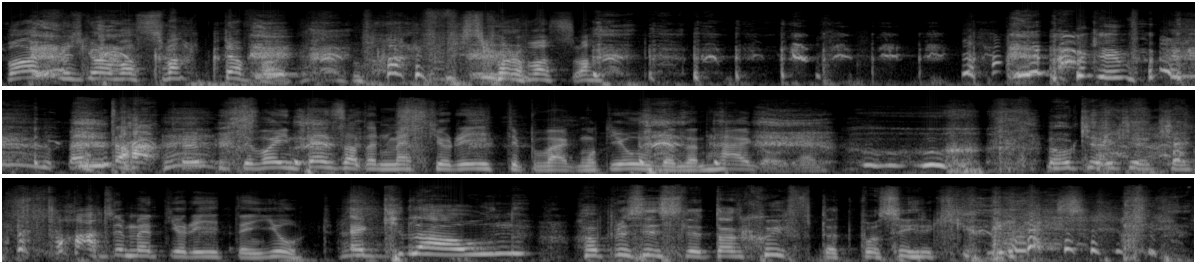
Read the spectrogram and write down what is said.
Varför ska de vara svarta för? Varför ska de vara svarta? Okej, Vänta, det var inte ens att en meteorit är på väg mot jorden den här gången. okej, okej, okej. Vad hade meteoriten gjort? En clown har precis slutat skiftet på cirkus.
